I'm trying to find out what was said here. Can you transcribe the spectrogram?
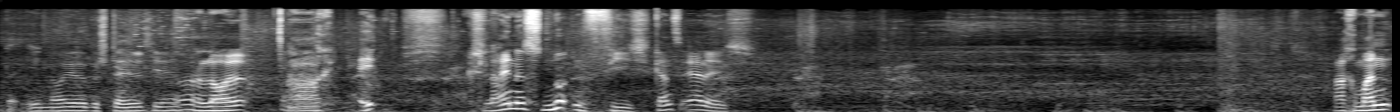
Hat er eh neue bestellt hier. ah, lol. Ach, ey. Kleines Nuttenviech, ganz ehrlich. Ach, Mann.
